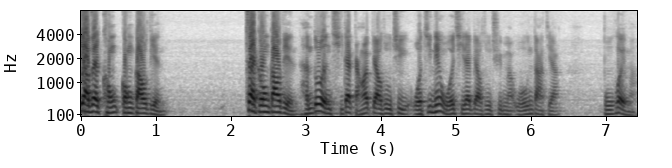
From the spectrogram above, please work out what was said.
要在空攻高点，在攻高点，很多人期待赶快飙出去。我今天我会期待飙出去吗？我问大家，不会吗？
